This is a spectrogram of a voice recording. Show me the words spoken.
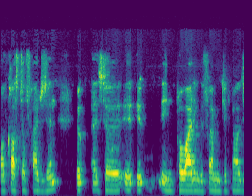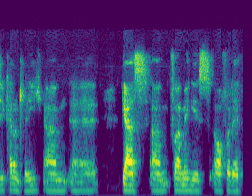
or cost of hydrogen? Uh, so it, it, in providing the firming technology, currently um, gas um, firming is offered at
